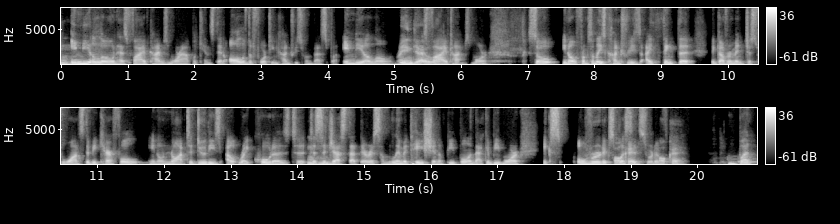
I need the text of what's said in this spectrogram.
Mm-hmm. India alone has five times more applicants than all of the 14 countries from VESPA. India alone, right? India has alone. five times more. So, you know, from some of these countries, I think that the government just wants to be careful, you know, not to do these outright quotas to, mm-hmm. to suggest that there is some limitation of people and that could be more ex- overt, explicit okay. sort of. Okay. But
